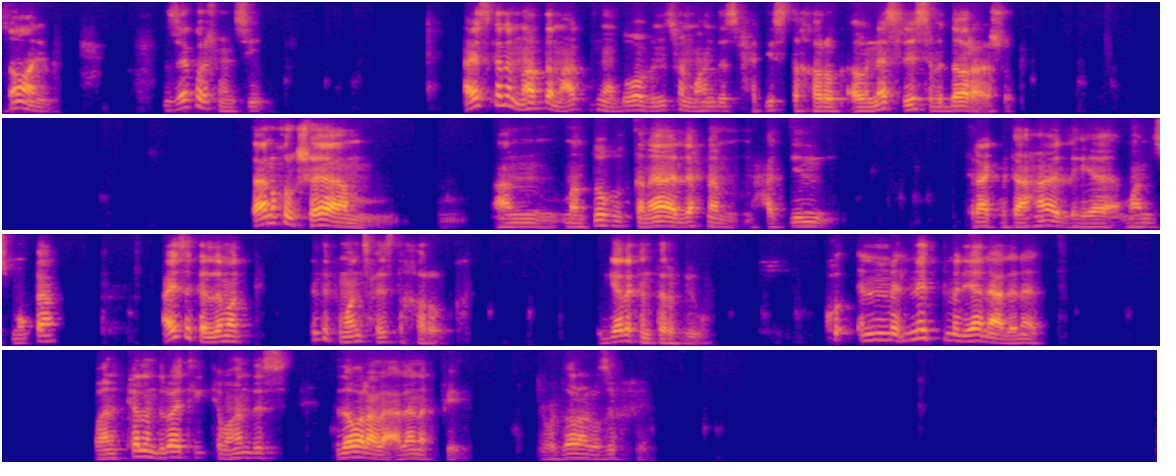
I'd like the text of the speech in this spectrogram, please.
السلام عليكم. ازيكم يا باشمهندسين؟ عايز اتكلم النهارده معاكم في موضوع بالنسبة للمهندس حديث التخرج أو الناس اللي لسه بتدور على شغل. تعال نخرج شوية عن عن منطوق القناة اللي إحنا محددين ال track بتاعها اللي هي مهندس موقع. عايز أكلمك انت كمهندس حديث تخرج جالك interview. النت مليان إعلانات. وهنتكلم دلوقتي كمهندس تدور على إعلانك فين. وتدور على الوظيفه فين؟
